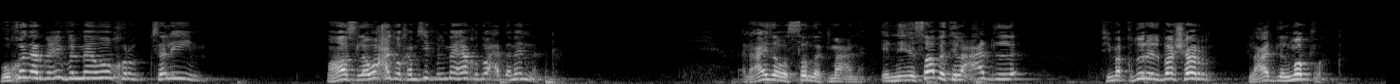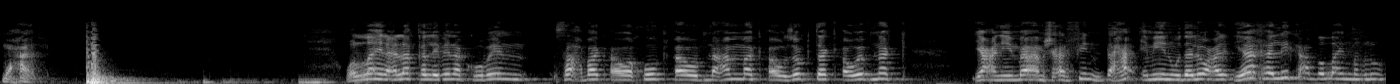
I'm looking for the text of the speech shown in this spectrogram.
وخد 40% وأخرج سليم. ما هو أصل لو 51% هياخد واحدة منك. أنا عايز أوصل لك معنى إن إصابة العدل في مقدور البشر العدل المطلق محال. والله العلاقة اللي بينك وبين صاحبك أو أخوك أو ابن عمك أو زوجتك أو ابنك يعني ما مش عارفين ده حق مين وده له يا خليك عبد الله المغلوب.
